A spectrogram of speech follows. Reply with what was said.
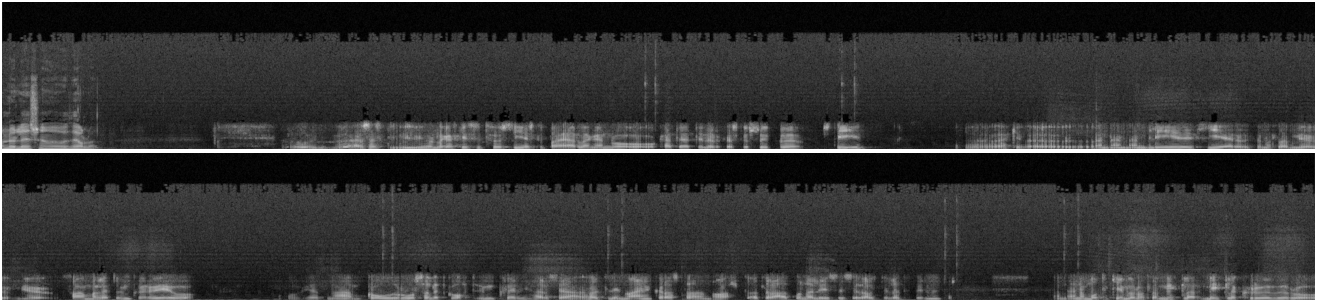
annulið sem þú þjálfa ég vil kannski þessi tvö síðustu bæði Erlangan og, og Katetin eru kannski svipu stíð uh, ekki, uh, en, en, en liðið hér þetta er náttúrulega mjög, mjög famalett umhverfi og, og hérna góð, rosalegt gott umhverfi. Það er að segja höllin og æfingarastafan og allt, allir aðbúna lýsis er algjörlega fyrirmyndar en, á móti kemur mikla, mikla kröfur og,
